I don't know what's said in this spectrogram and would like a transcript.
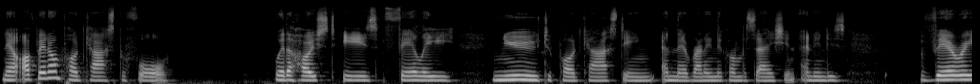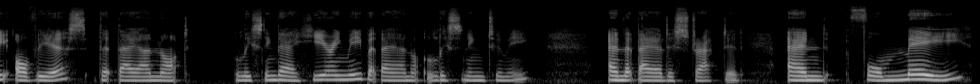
Now, I've been on podcasts before where the host is fairly new to podcasting and they're running the conversation and it is very obvious that they are not listening. They are hearing me, but they are not listening to me, and that they are distracted. And for me,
